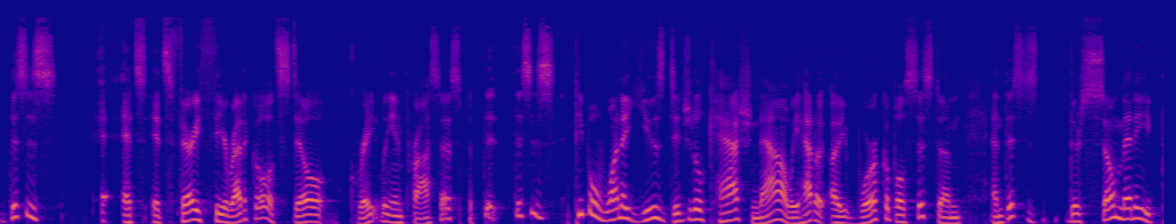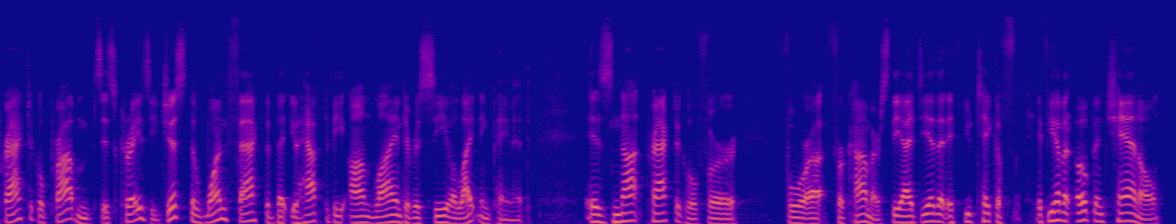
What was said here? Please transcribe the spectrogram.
this is it's it's very theoretical it's still greatly in process but th- this is people want to use digital cash now we had a, a workable system and this is there's so many practical problems. It's crazy. Just the one fact of that you have to be online to receive a Lightning payment is not practical for for uh, for commerce. The idea that if you take a if you have an open channel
